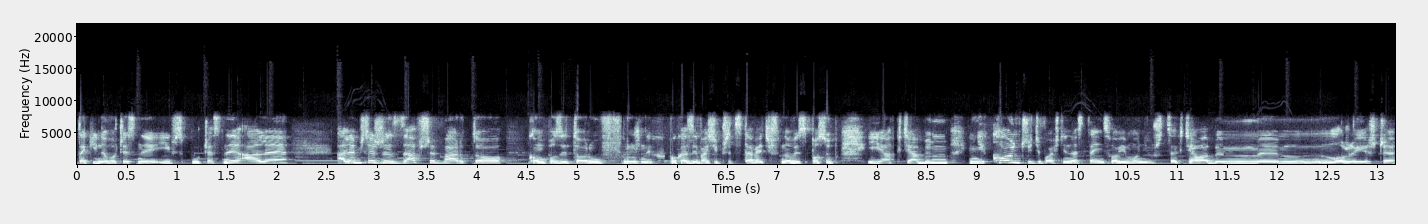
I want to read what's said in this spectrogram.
taki nowoczesny i współczesny, ale, ale myślę, że zawsze warto kompozytorów różnych pokazywać i przedstawiać w nowy sposób. I ja chciałabym nie kończyć właśnie na Stanisławie Moniuszce. Chciałabym może jeszcze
